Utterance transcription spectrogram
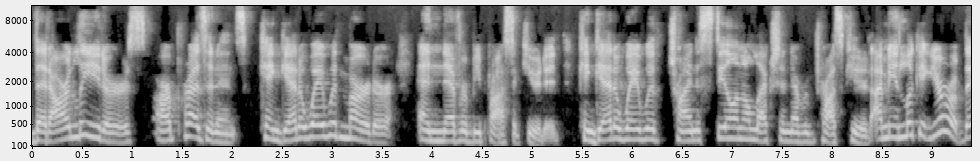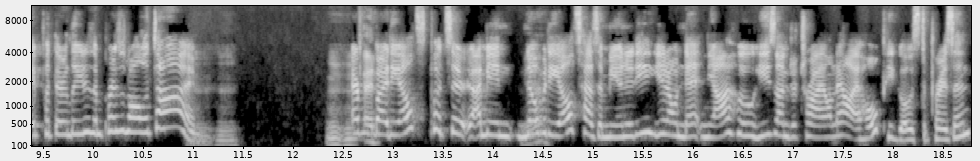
that our leaders, our presidents can get away with murder and never be prosecuted, can get away with trying to steal an election, never be prosecuted. I mean, look at Europe. They put their leaders in prison all the time. Mm-hmm. Mm-hmm. Everybody and, else puts it. I mean, yeah. nobody else has immunity. You know, Netanyahu, he's under trial now. I hope he goes to prison.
